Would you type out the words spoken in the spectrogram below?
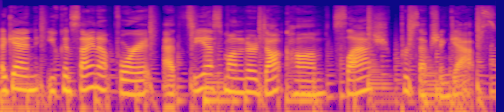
Again, you can sign up for it at csmonitor.com slash perceptiongaps.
